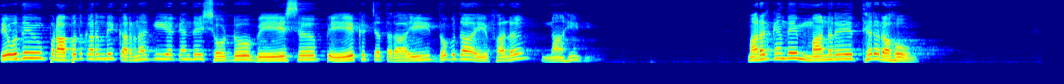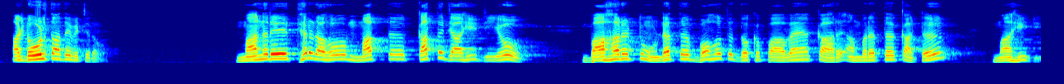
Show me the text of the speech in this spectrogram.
ਤੇ ਉਹਦੇ ਨੂੰ ਪ੍ਰਾਪਤ ਕਰਨ ਲਈ ਕਰਨਾ ਕੀ ਹੈ? ਕਹਿੰਦੇ, ਛੋਡੋ ਵੇਸ, ਭੇਖ, ਚਤਰਾਈ ਦੁਬਦਾ ਏ ਫਲ ਨਾਹੀ ਜੀ। ਮਹਾਰਾਜ ਕਹਿੰਦੇ, ਮਨ ਰੇ ਥਿਰ ਰਹੋ, ਅਡੋਲਤਾ ਦੇ ਵਿੱਚ ਰਹੋ। ਮਨ ਰੇ ਥਿਰ ਰਹੋ, ਮਤ ਕਤ ਜਾਹੀ ਜਿਉ ਬਾਹਰ ਢੂੰਡਤ ਬਹੁਤ ਦੁੱਖ ਪਾਵੈ, ਘਰ ਅੰਮ੍ਰਿਤ ਘਟ ਮਾਹੀ ਜੀ।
